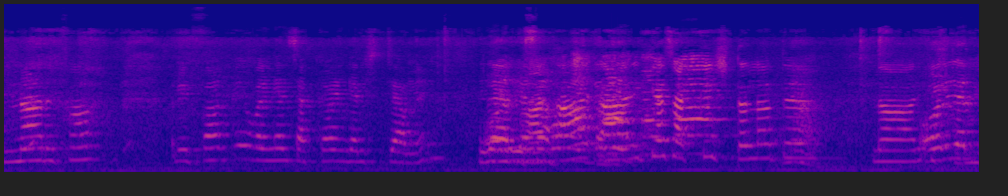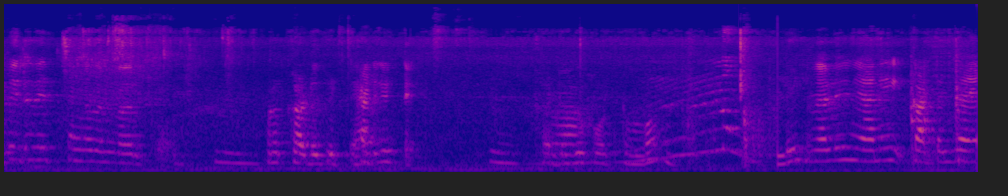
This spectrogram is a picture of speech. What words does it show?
എന്നാ റിഫ? റിഫാക്ക് ഭയങ്കര ചക്ക ഭയങ്കര ഇഷ്ടമാണ് ചക്ക ഇഷ്ടമല്ലാത്ത കടുകിട്ട കടുക് പൊട്ടുമ്പോ എന്നാലും ഞാൻ കട്ടൻ ചായ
